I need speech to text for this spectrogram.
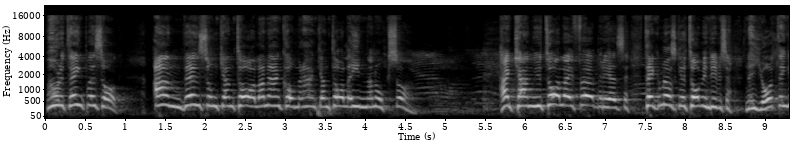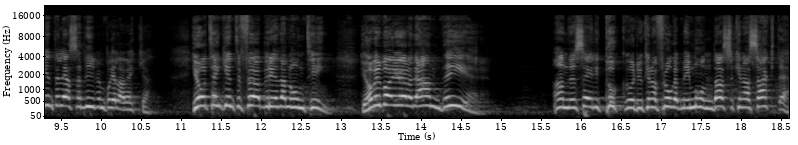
Men har du tänkt på en sak? Anden som kan tala när han kommer, han kan tala innan också. Han kan ju tala i förberedelse. Tänk om jag skulle ta min bibel och säga, nej jag tänker inte läsa bibeln på hela veckan. Jag tänker inte förbereda någonting. Jag vill bara göra det anden ger. Anden säger ditt pucko, du kunde ha frågat mig i måndags så kunde jag ha sagt det.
